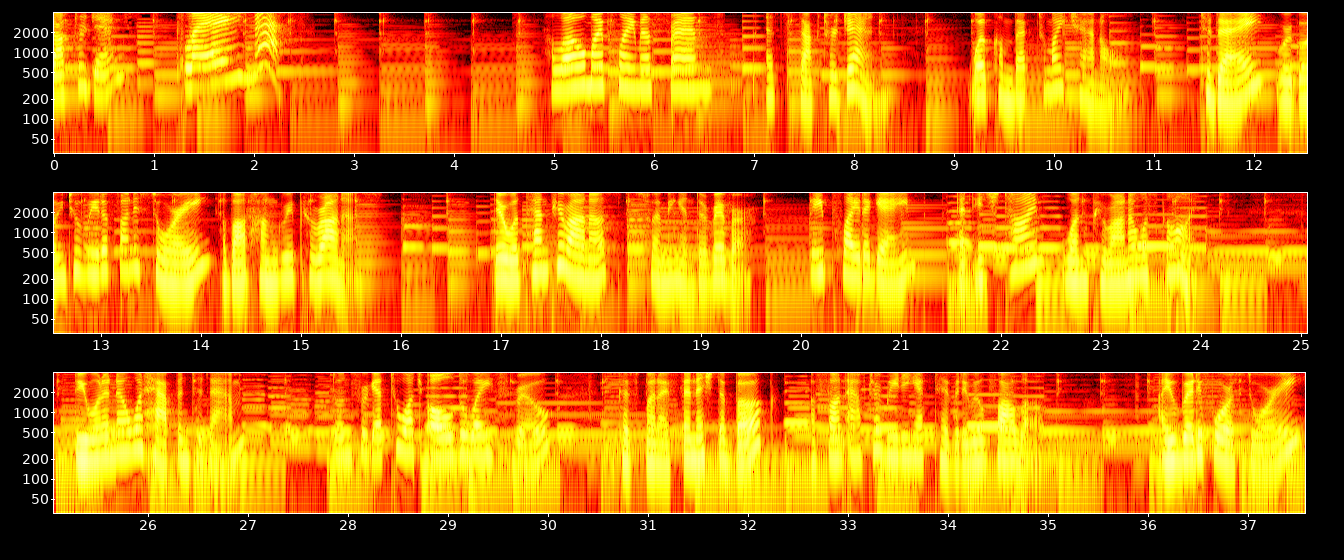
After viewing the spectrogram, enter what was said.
Dr. Jang's Play Math. Hello, my Playmath friends. It's Dr. Jang. Welcome back to my channel. Today, we're going to read a funny story about hungry piranhas. There were 10 piranhas swimming in the river. They played a game, and each time, one piranha was gone. Do you want to know what happened to them? Don't forget to watch all the way through because when I finish the book, a fun after reading activity will follow. Are you ready for a story?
